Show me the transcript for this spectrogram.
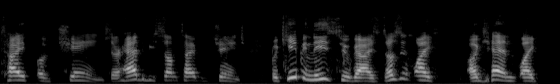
type of change. There had to be some type of change. But keeping these two guys doesn't like again like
